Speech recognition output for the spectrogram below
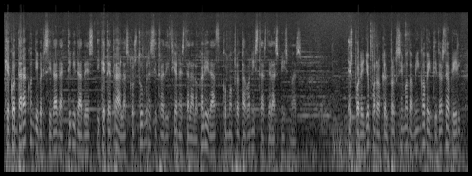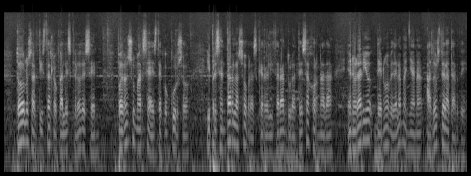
que contará con diversidad de actividades y que tendrá las costumbres y tradiciones de la localidad como protagonistas de las mismas. Es por ello por lo que el próximo domingo 22 de abril todos los artistas locales que lo deseen podrán sumarse a este concurso y presentar las obras que realizarán durante esa jornada en horario de 9 de la mañana a 2 de la tarde.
